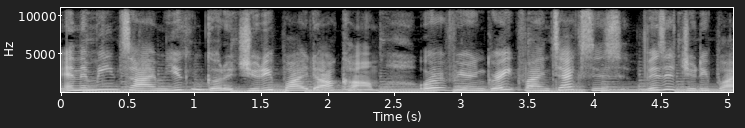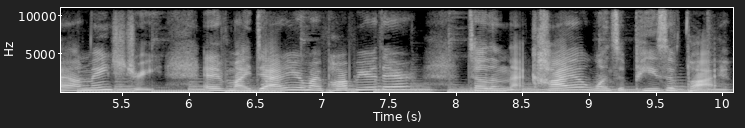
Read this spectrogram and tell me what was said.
In the meantime, you can go to judypie.com or if you're in Grapevine, Texas, visit Judy Pie on Main Street. And if my daddy or my poppy are there, tell them that Kaya wants a piece of pie.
